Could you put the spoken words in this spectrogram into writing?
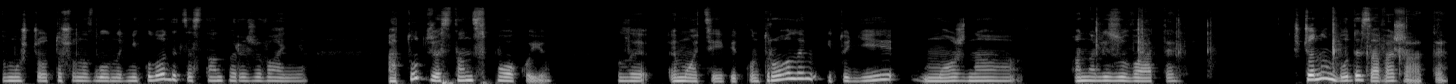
Тому що те, що в нас було на дні колоди, це стан переживання. А тут вже стан спокою, коли емоції під контролем, і тоді можна аналізувати, що нам буде заважати.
